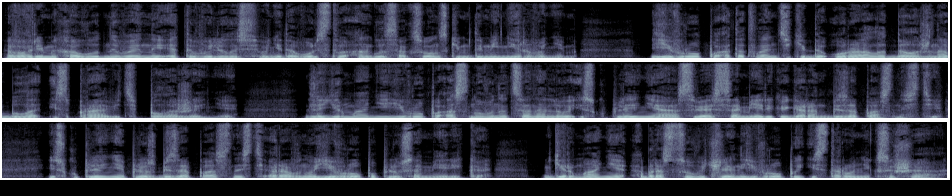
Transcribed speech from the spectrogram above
а во время Холодной войны это вылилось в недовольство англосаксонским доминированием — Европа от Атлантики до Урала должна была исправить положение. Для Германии Европа — основа национального искупления, а связь с Америкой — гарант безопасности. Искупление плюс безопасность равно Европа плюс Америка. Германия — образцовый член Европы и сторонник США.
